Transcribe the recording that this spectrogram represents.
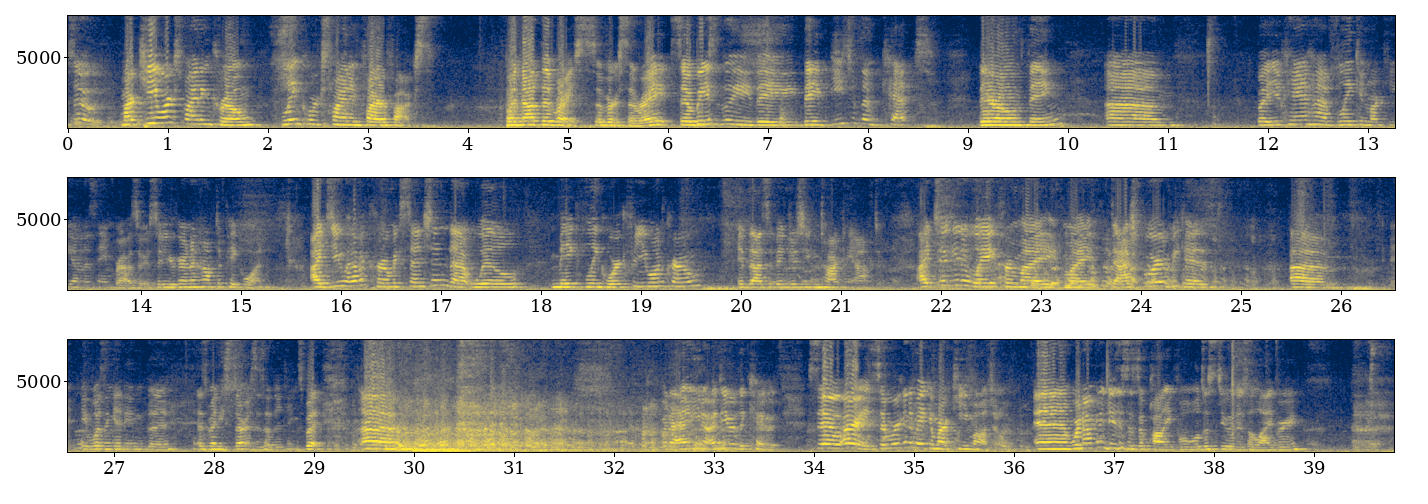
So Marquee works fine in Chrome, Blink works fine in Firefox, but not the vice versa, right? So basically, they they each of them kept their own thing, um, but you can't have Blink and Marquee on the same browser, so you're going to have to pick one. I do have a Chrome extension that will make Blink work for you on Chrome. If that's of interest, you can talk to me after. I took it away from my my dashboard because. Um, it wasn't getting the as many stars as other things, but um, but I, you know, I do have the code. So all right, so we're gonna make a marquee module, and we're not gonna do this as a polyfill. We'll just do it as a library.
